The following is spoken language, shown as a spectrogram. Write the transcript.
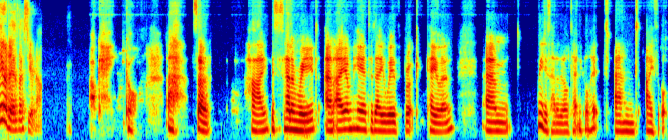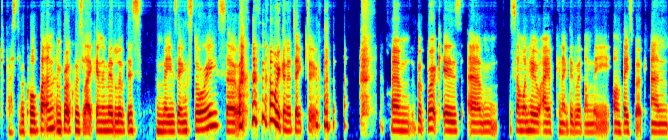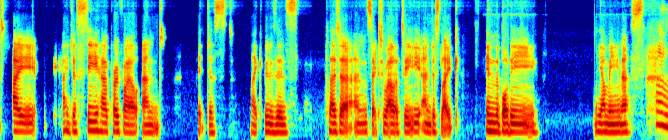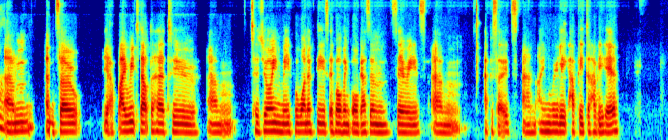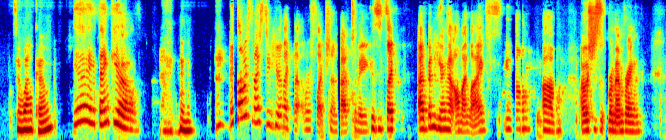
There it is. I see it now. Okay, cool. Ah, so, hi, this is Helen Reed, and I am here today with Brooke Kalen. Um, we just had a little technical hitch, and I forgot to press the record button, and Brooke was like in the middle of this amazing story. So now we're going to take two. um, but Brooke is um, someone who I have connected with on the on Facebook, and I I just see her profile, and it just like oozes pleasure and sexuality, and just like in the body yumminess. Hmm. Um, and so, yeah, I reached out to her to um, to join me for one of these evolving orgasm series um, episodes, and I'm really happy to have you here. So, welcome. Yay! Thank you. It's always nice to hear like that reflection back to me because it's like I've been hearing that all my life. You know, um, I was just remembering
